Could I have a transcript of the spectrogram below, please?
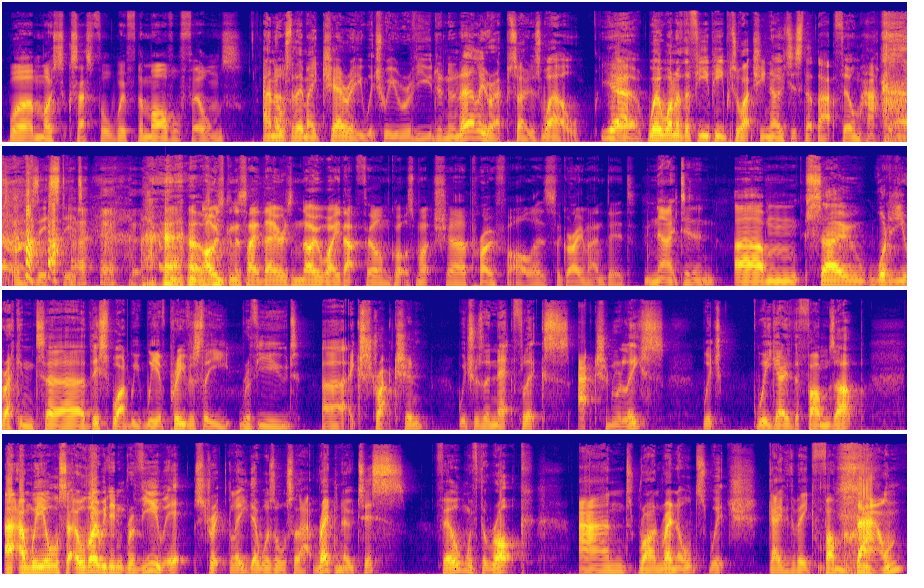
were most successful with the Marvel films. And also, they made Cherry, which we reviewed in an earlier episode as well. Yeah. We're, we're one of the few people to actually notice that that film happened and existed. I was going to say there is no way that film got as much uh, profile as The Grey Man did. No, it didn't. Um, so, what did you reckon to this one? We, we have previously reviewed uh, Extraction, which was a Netflix action release, which we gave the thumbs up. Uh, and we also, although we didn't review it strictly, there was also that Red Notice film with The Rock and Ryan Reynolds, which gave the big thumbs down.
